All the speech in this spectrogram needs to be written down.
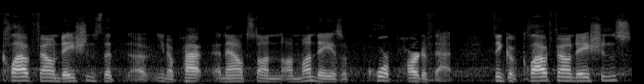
cloud foundations that uh, you know Pat announced on, on Monday is a core part of that. Think of cloud foundations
